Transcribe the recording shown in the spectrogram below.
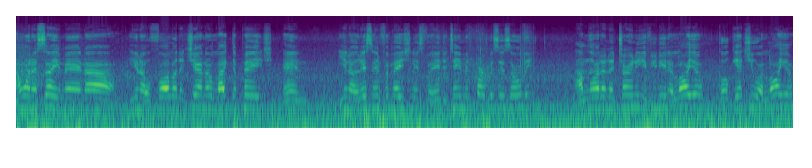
I want to say, man, uh, you know, follow the channel, like the page, and you know, this information is for entertainment purposes only. I'm not an attorney. If you need a lawyer, go get you a lawyer.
